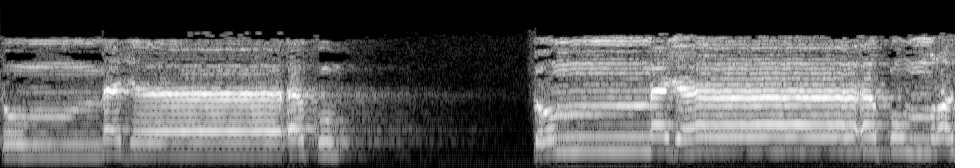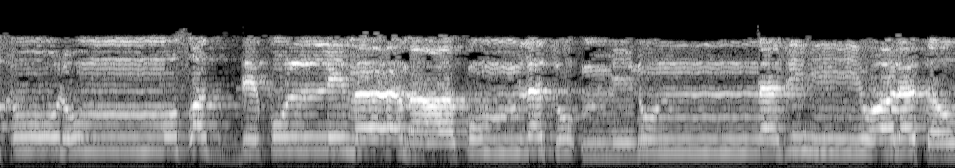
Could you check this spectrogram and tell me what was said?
ثم جاءكم ثم جاءكم رسول مصدق لما معكم لتؤمنن به ولتنصرنه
